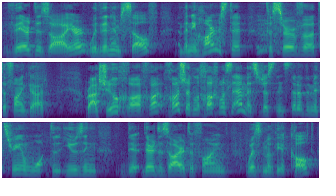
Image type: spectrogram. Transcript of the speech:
their desire within himself, and then he harnessed it to serve, uh, to find God. Just instead of the Mitzrayim using their, their, desire to find wisdom of the occult,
